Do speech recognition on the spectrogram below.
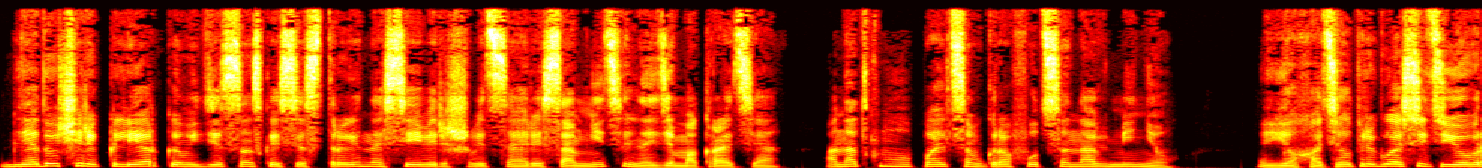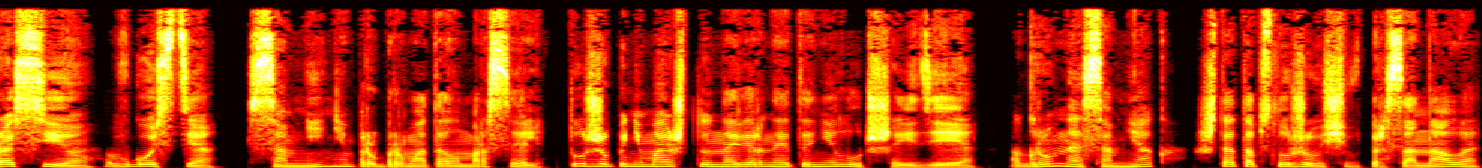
«Для дочери клерка медицинской сестры на севере Швейцарии сомнительная демократия». Она ткнула пальцем в графу «Цена в меню». «Я хотел пригласить ее в Россию, в гости», с сомнением пробормотал Марсель, тут же понимая, что, наверное, это не лучшая идея. Огромный особняк, штат обслуживающего персонала,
